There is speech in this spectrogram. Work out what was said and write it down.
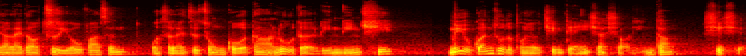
家来到自由发声，我是来自中国大陆的零零七。没有关注的朋友，请点一下小铃铛，谢谢。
